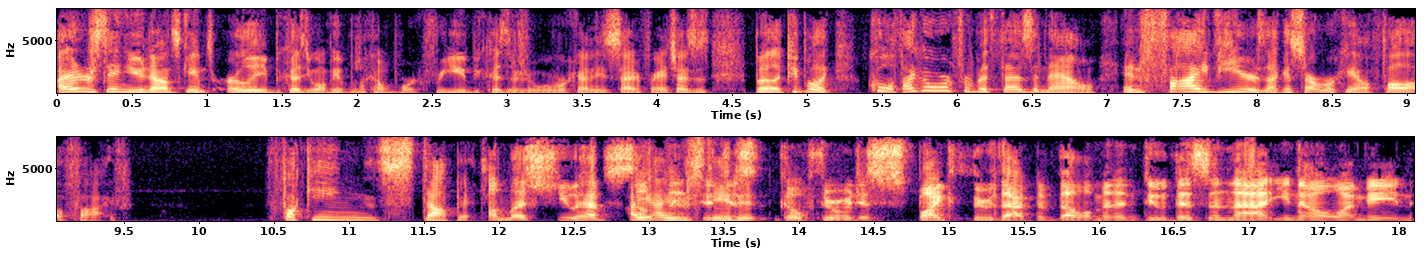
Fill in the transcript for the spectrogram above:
I understand you announce games early because you want people to come work for you because there's we're working on these exciting franchises. But like people are like, cool, if I go work for Bethesda now, in five years I can start working on Fallout Five. Fucking stop it. Unless you have I something to just it. go through and just spike through that development and do this and that, you know, I mean,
